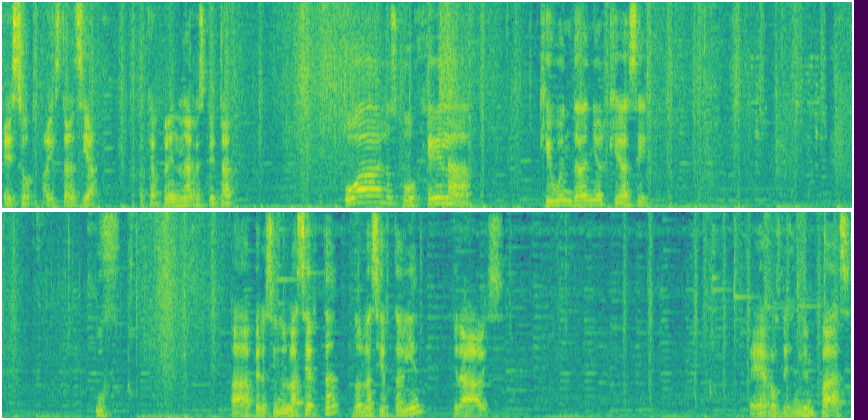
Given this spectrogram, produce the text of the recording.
Eso, a distancia. Para que aprendan a respetar. ¡Uah! ¡Los congela! ¡Qué buen daño el que hace! Uf. Ah, pero si no lo acierta, no lo acierta bien. Graves. Perros, déjenme en paz.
